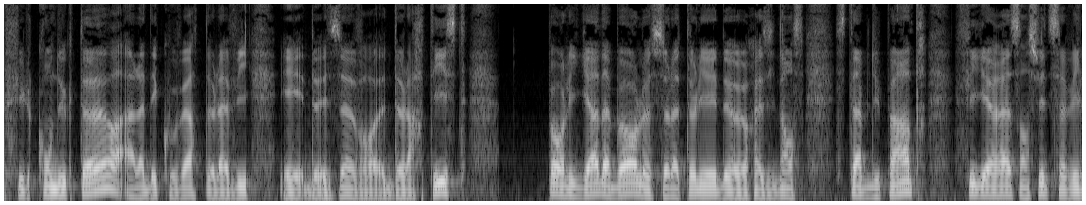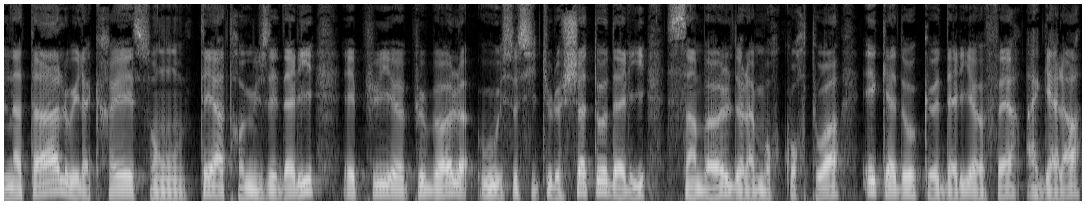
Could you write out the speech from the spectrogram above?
fil conducteur à la découverte de la vie et des œuvres de l'artiste. Liga d'abord, le seul atelier de résidence stable du peintre. Figueres ensuite sa ville natale où il a créé son théâtre-musée d'Ali. Et puis euh, Pubol où se situe le château d'Ali, symbole de l'amour courtois et cadeau que Dali a offert à Gala.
